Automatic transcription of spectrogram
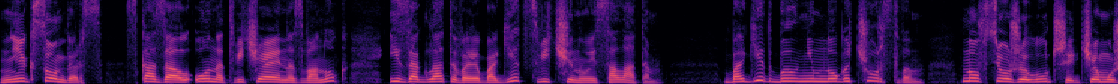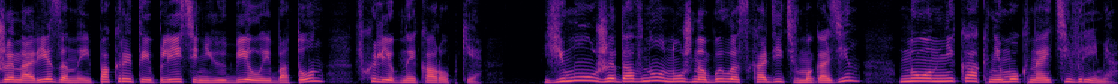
«Ник Сондерс», — сказал он, отвечая на звонок и заглатывая багет с ветчиной и салатом. Багет был немного черствым, но все же лучше, чем уже нарезанный, покрытый плесенью белый батон в хлебной коробке. Ему уже давно нужно было сходить в магазин, но он никак не мог найти время.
